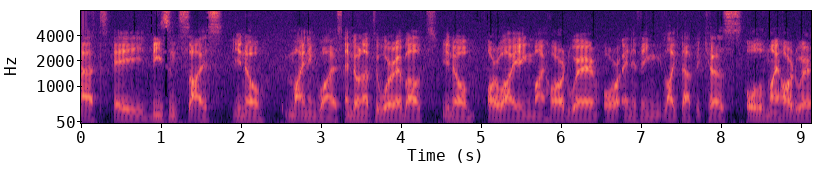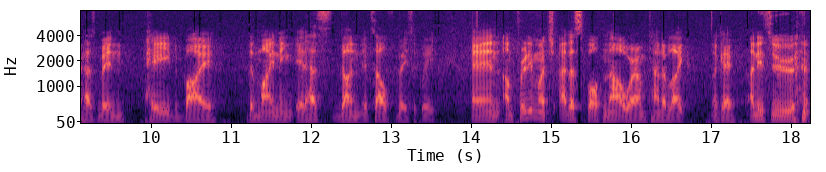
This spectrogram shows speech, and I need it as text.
at a decent size, you know, mining wise, and don't have to worry about, you know, ROIing my hardware or anything like that because all of my hardware has been paid by the mining it has done itself, basically. And I'm pretty much at a spot now where I'm kind of like, okay, I need to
